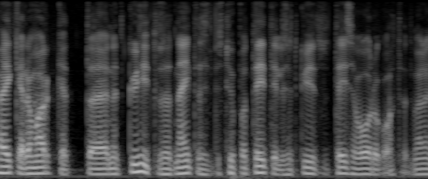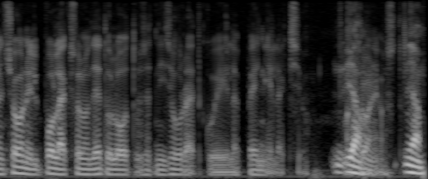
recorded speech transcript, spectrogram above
väike remark, et äh, need küsitlused näitasid vist hüpoteetilised küsitlused teise vooru kohta, et Melanchonil poleks olnud edulootused nii suured kui Le Penil, eks ju. jah,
